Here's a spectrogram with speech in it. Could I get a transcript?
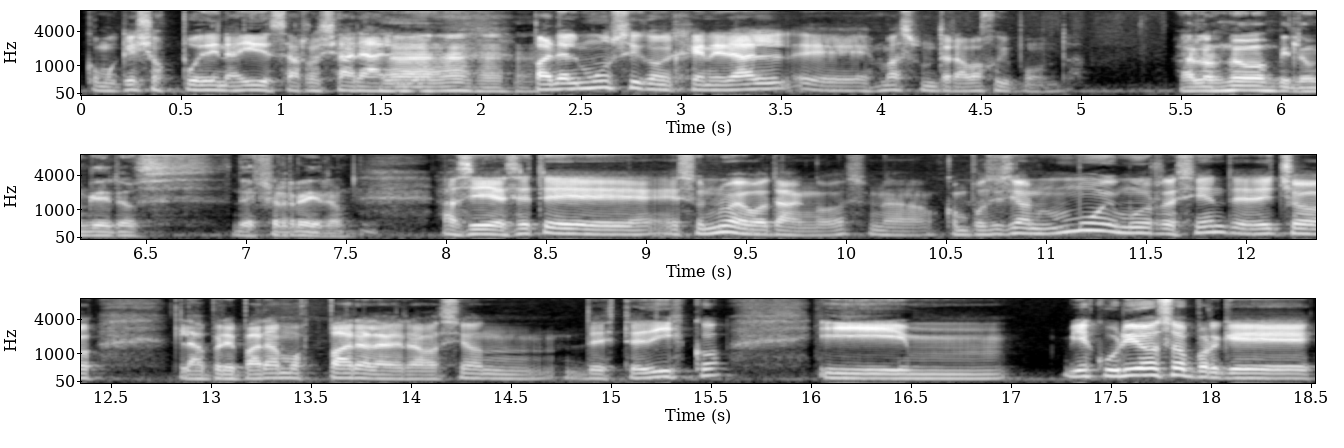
como que ellos pueden ahí desarrollar algo. Ajá, ajá. Para el músico en general eh, es más un trabajo y punto. A los nuevos milongueros de Ferrero. Así es, este es un nuevo tango, es una composición muy muy reciente, de hecho la preparamos para la grabación de este disco y, mm, y es curioso porque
